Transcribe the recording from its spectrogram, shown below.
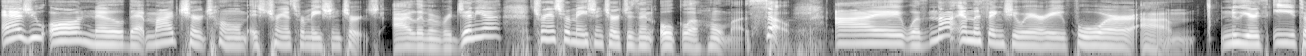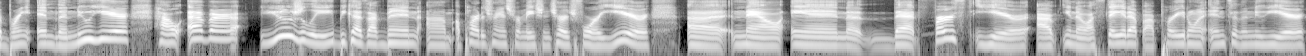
As you all know, that my church home is Transformation Church. I live in Virginia. Transformation Church is in Oklahoma. So I was not in the sanctuary for um New Year's Eve to bring in the new year. However, usually because I've been um, a part of Transformation Church for a year uh, now, and that first year, I you know I stayed up, I prayed on into the new year.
